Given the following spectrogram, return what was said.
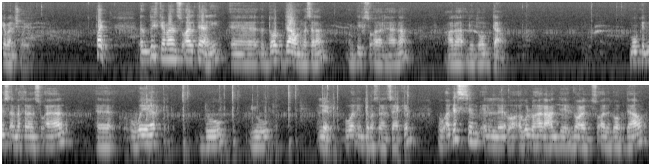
كمان شوية. طيب نضيف كمان سؤال تاني ال drop down مثلا. نضيف سؤال هنا على ال drop down ممكن نسأل مثلا سؤال where do you live. وين أنت مثلا ساكن. وأقسم وأقول له هذا عندي نوع السؤال ال drop down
